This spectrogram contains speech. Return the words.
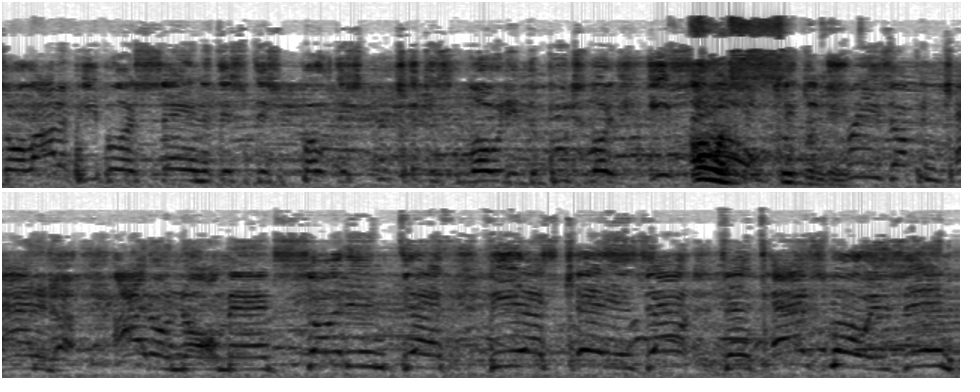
So a lot of people are saying that this this boat, this kick is loaded, the boot's loaded. He's Oh, a saying super kicking kick. trees up in Canada. I don't know, man. Sudden death. VSK is out. Phantasmo is in.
